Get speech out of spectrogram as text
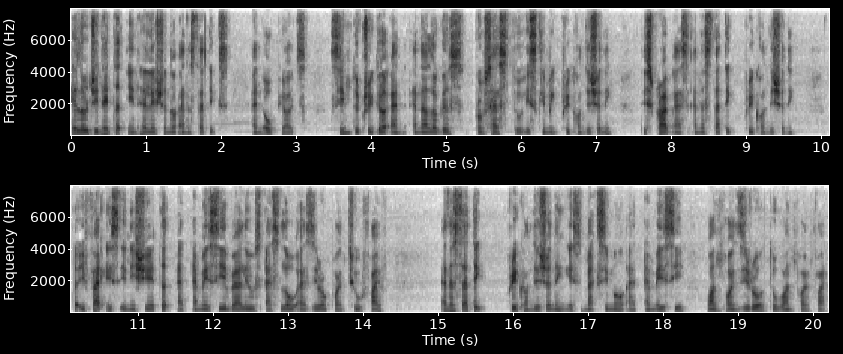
Halogenated inhalational anesthetics and opioids seem to trigger an analogous process to ischemic preconditioning, described as anesthetic preconditioning. The effect is initiated at MAC values as low as 0.25. Anesthetic preconditioning is maximal at MAC 1.0 to 1.5.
